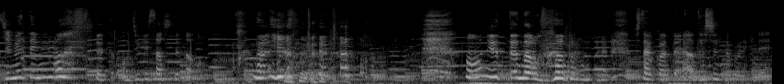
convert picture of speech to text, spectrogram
始めてみます」って言ってお辞儀させてたの。うん。何言ってんだ 何言ってんだろうなと思ってそしたらこうやって私のところに来て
